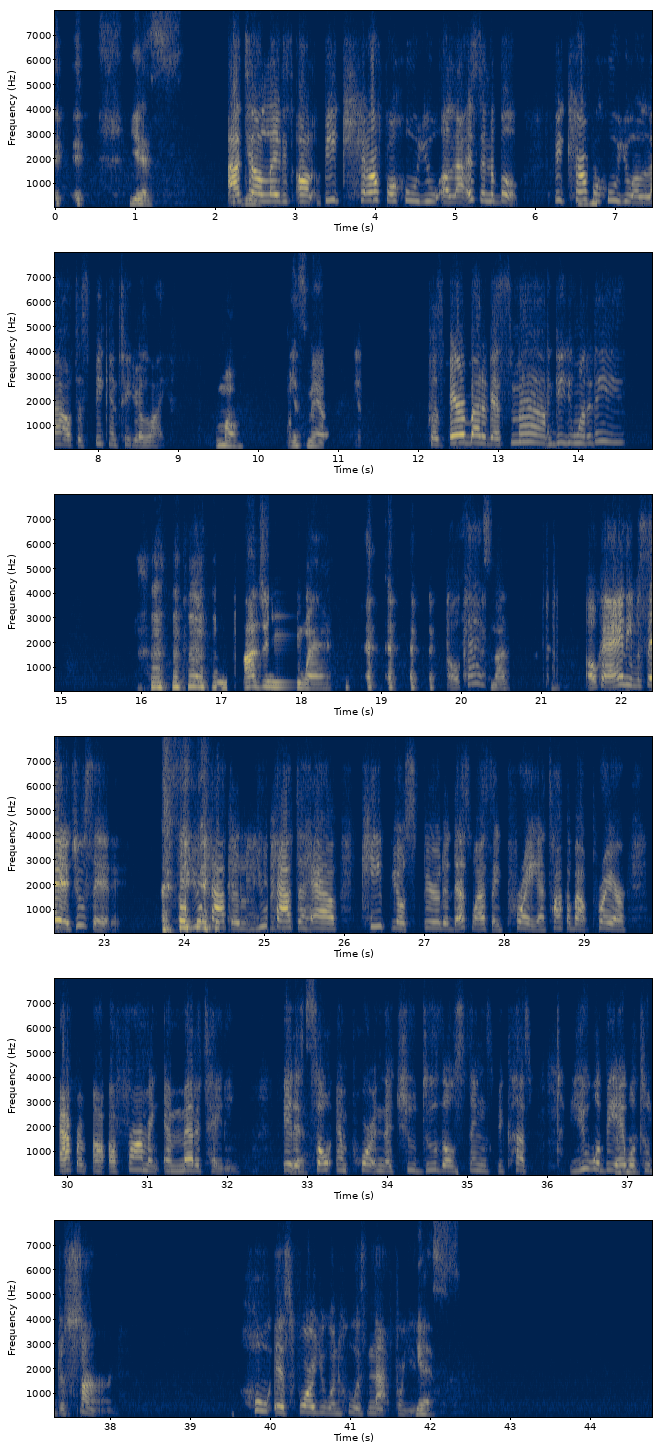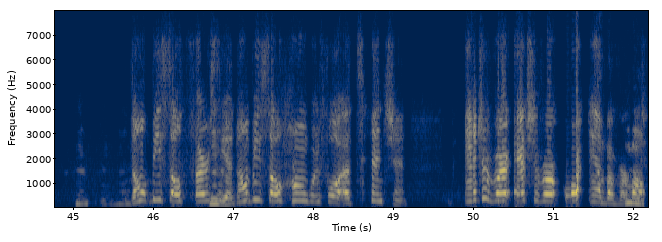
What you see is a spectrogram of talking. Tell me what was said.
they? Yes. I Yeah. tell ladies all be careful who you allow. It's in the book. Be careful who you allow to speak into your life. Come on. Yes, ma'am. Because everybody that smile and give you one of these, not genuine. okay. It's not. Okay, I ain't even said it, you said it. So you have to you have to have keep your spirit. That's why I say pray. I talk about prayer, affirm, uh, affirming and meditating. It is Yes. so important that you do those things because you will be able to discern who is for you and who is not for you. yes. Don't be so thirsty or don't be so hungry for attention. Introvert, extrovert, or ambivert. Come on.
